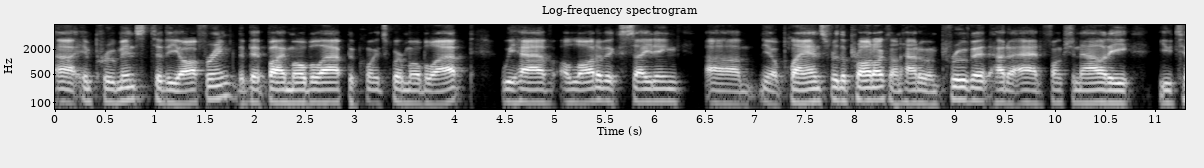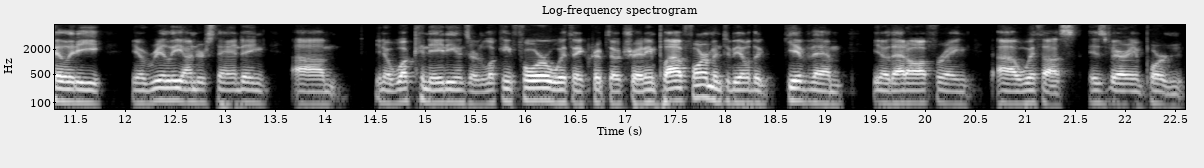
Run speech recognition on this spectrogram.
uh, improvements to the offering, the BitBuy mobile app, the Coinsquare mobile app. We have a lot of exciting, um, you know, plans for the product on how to improve it, how to add functionality, utility, you know, really understanding, um, you know, what Canadians are looking for with a crypto trading platform, and to be able to give them, you know, that offering uh, with us is very important.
